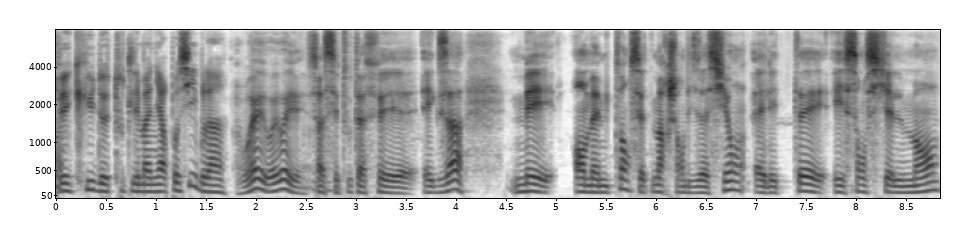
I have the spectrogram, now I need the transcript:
vécu de toutes les manières possibles. Oui, oui, oui, ça c'est tout à fait exact. Mais en même temps, cette marchandisation, elle était essentiellement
